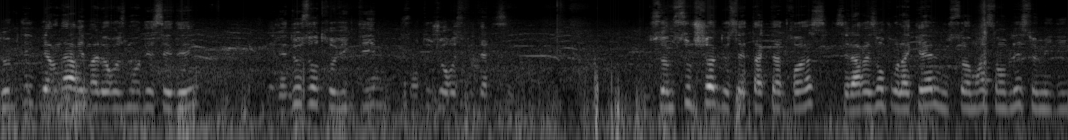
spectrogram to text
Dominique Bernard est malheureusement décédé et les deux autres victimes sont toujours hospitalisées. Nous sommes sous le choc de cet acte atroce, c'est la raison pour laquelle nous sommes rassemblés ce midi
